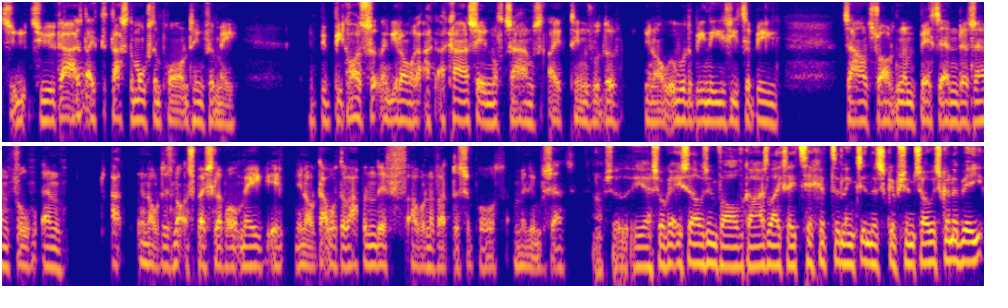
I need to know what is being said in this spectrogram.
to to you guys, like that's the most important thing for me, because you know I, I can't say enough times like things would have, you know, it would have been easy to be downtrodden and bitter and resentful, and uh, you know, there's nothing special about me. If, you know, that would have happened if I wouldn't have had the support, a million percent. Absolutely, yeah. So get yourselves involved, guys. Like I say, ticket to links in the description. So it's going to be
